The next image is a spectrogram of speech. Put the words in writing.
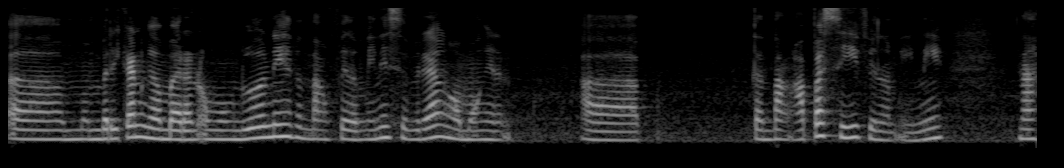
uh, memberikan gambaran umum dulu nih tentang film ini sebenarnya ngomongin uh, tentang apa sih film ini. Nah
